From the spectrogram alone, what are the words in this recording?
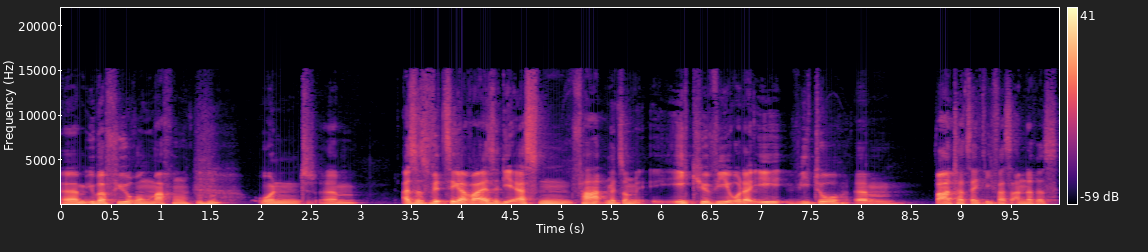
ähm, Überführungen machen. Mhm. Und ähm, also es ist witzigerweise, die ersten Fahrten mit so einem EQV oder E-Vito ähm, waren tatsächlich was anderes.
